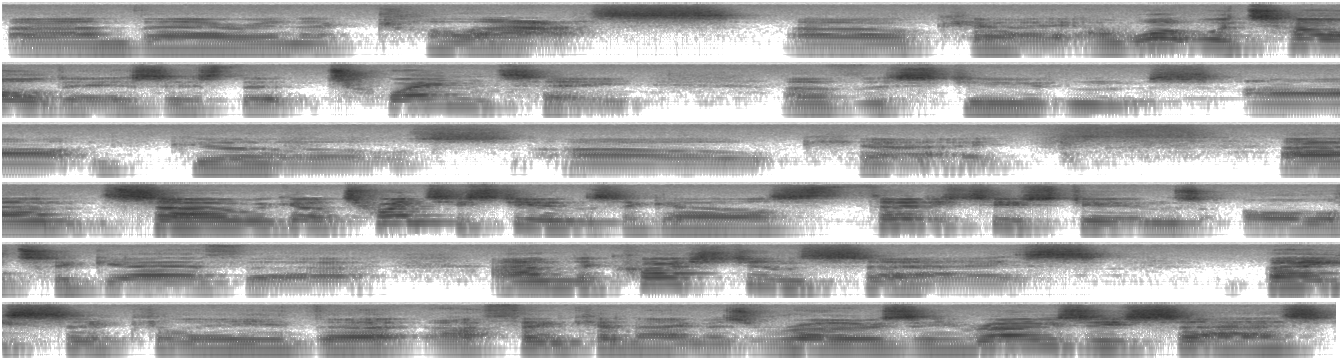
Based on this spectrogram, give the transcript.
and they're in a class. Okay, and what we're told is, is that 20 of the students are girls. Okay. Um, so we've got 20 students are girls, 32 students altogether, and the question says basically that I think her name is Rosie. Rosie says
